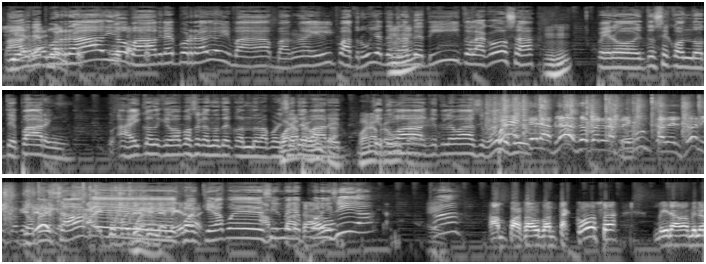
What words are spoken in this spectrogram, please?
Sí, vas a tirar por radio, vas a tirar por radio y va- van a ir patrullas detrás de ti y toda la cosa. ujú. Pero entonces cuando te paren, ahí cuando, ¿qué va a pasar cuando, te, cuando la policía Buena te pare? pregunta, buena ¿Qué, tú vas, ¿Qué tú le vas a decir? Bueno, yo, Fuerte el aplauso para la pregunta del Sónico. que yo oiga. pensaba Ay, decirle, que mira, cualquiera puede decirme que es policía. Ey. ¿Ah? Han pasado tantas cosas. Mira, mira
